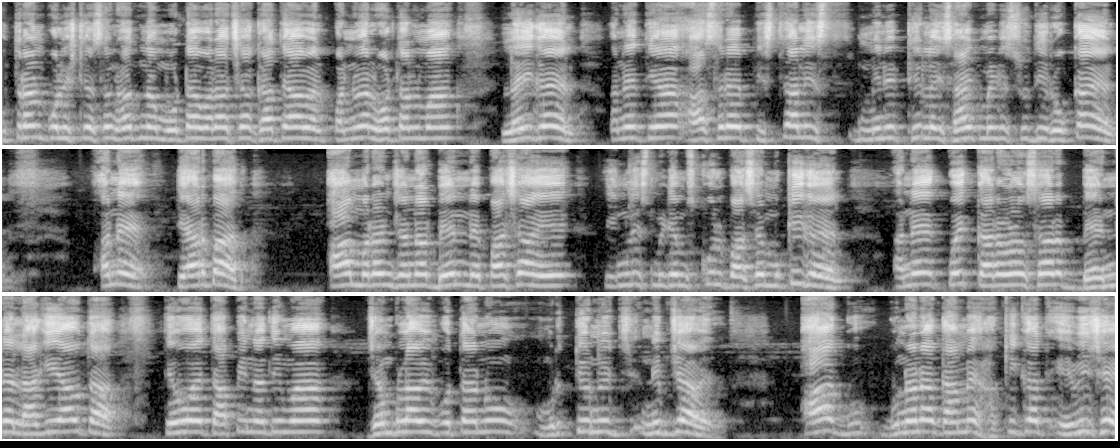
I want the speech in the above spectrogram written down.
ઉત્તરાયણ પોલીસ સ્ટેશન હદના મોટા વરાછા ખાતે આવેલ પનવેલ હોટલમાં લઈ ગયેલ અને ત્યાં આશરે પિસ્તાલીસ મિનિટથી લઈ સાઠ મિનિટ સુધી રોકાયેલ. અને ત્યારબાદ આ મરણ જનાર બેનને પાછા એ ઇંગ્લિશ મીડિયમ સ્કૂલ પાસે મૂકી ગયેલ અને કોઈક કારણોસર બહેનને લાગી આવતા તેઓએ તાપી નદીમાં ઝંપલાવી પોતાનું મૃત્યુ નિપજાવેલ. આ ગુનાના કામે હકીકત એવી છે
